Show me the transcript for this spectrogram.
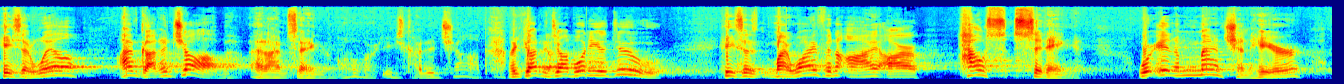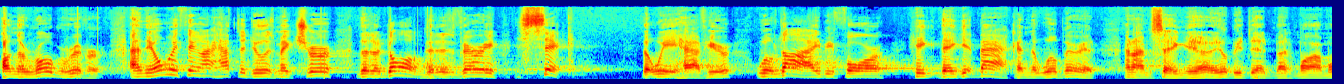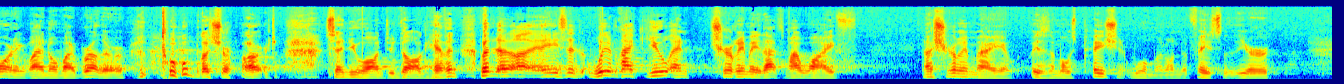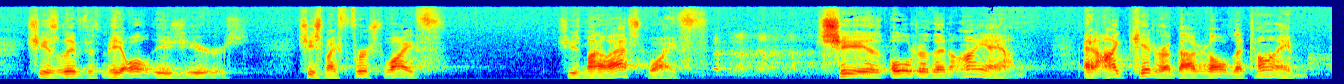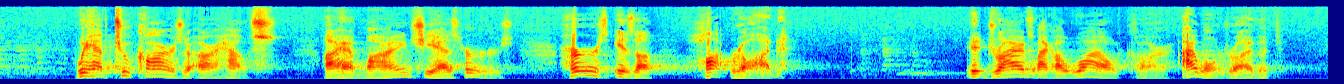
He said, Well, I've got a job. And I'm saying, Oh, he's got a job. I got a job. What do you do? He says, My wife and I are house sitting. We're in a mansion here on the Rogue River. And the only thing I have to do is make sure that a dog that is very sick that we have here will die before he, they get back and we'll bury it. And I'm saying, yeah, he'll be dead by tomorrow morning if I know my brother. Bless your heart. Send you on to dog heaven. But uh, he said, we're like you and Shirley May, that's my wife. Now, Shirley May is the most patient woman on the face of the earth. She has lived with me all these years. She's my first wife. She's my last wife. She is older than I am, and I kid her about it all the time. We have two cars at our house. I have mine, she has hers. Hers is a hot rod. It drives like a wild car. I won't drive it.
